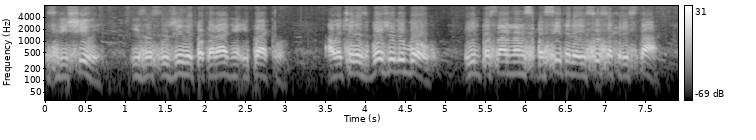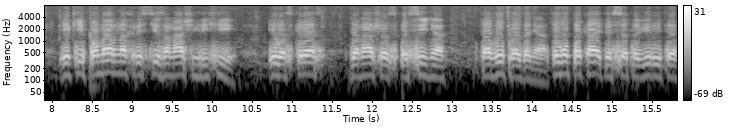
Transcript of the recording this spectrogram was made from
згрішили і заслужили покарання і пекло. Але через Божу любов Він послав нам Спасителя Ісуса Христа, який помер на Христі за наші гріхи і воскрес для нашого спасіння та виправдання. Тому покайтеся та віруйте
